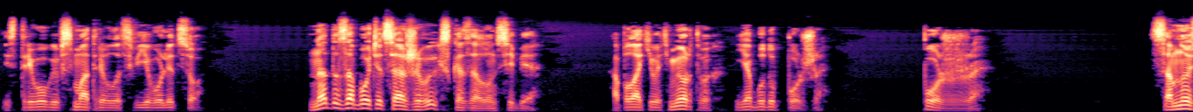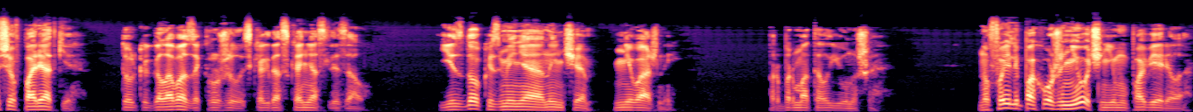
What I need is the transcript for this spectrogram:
и с тревогой всматривалась в его лицо. «Надо заботиться о живых», — сказал он себе. «Оплакивать мертвых я буду позже. Позже». «Со мной все в порядке, только голова закружилась, когда с коня слезал. Ездок из меня нынче неважный», — пробормотал юноша. Но Фейли, похоже, не очень ему поверила.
